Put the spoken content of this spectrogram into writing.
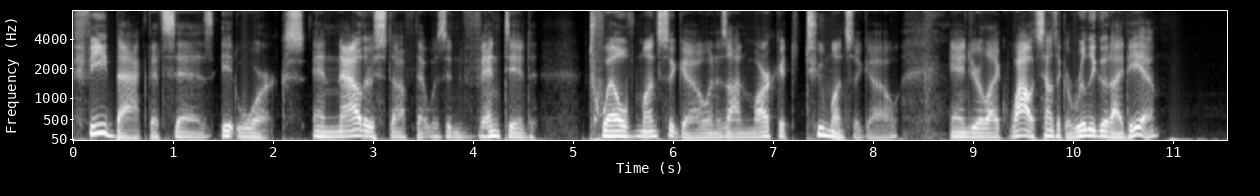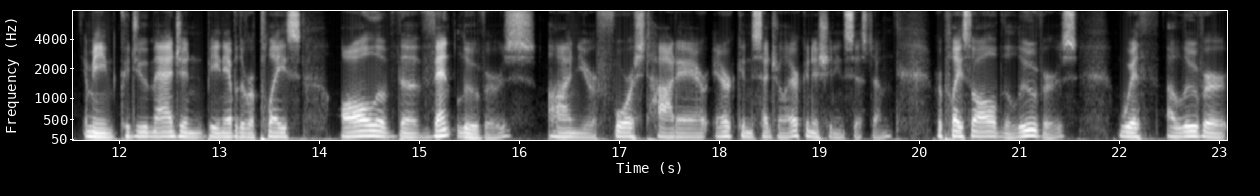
feedback that says it works. And now there's stuff that was invented 12 months ago and is on market two months ago. And you're like, wow, it sounds like a really good idea. I mean, could you imagine being able to replace all of the vent louvers on your forced hot air, air con- central air conditioning system, replace all of the louvers with a louver,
